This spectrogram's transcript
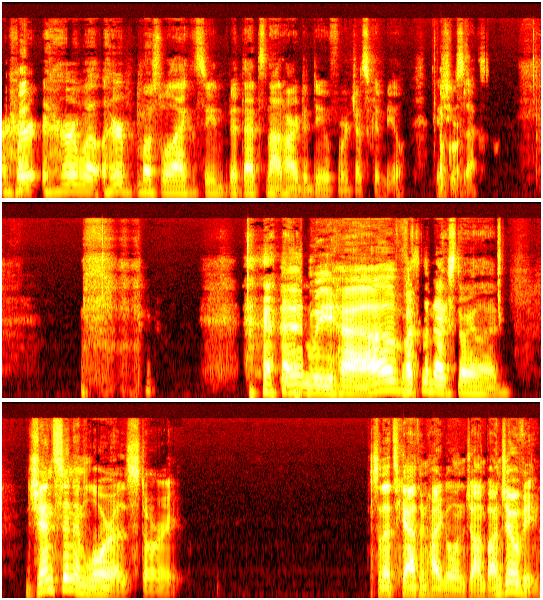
Her her well her most well acted scene, but that's not hard to do for Jessica Biel. 'Cause Of she course. sucks. then we have What's the next storyline? Jensen and Laura's story. So that's Katherine Heigl and John Bon Jovi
